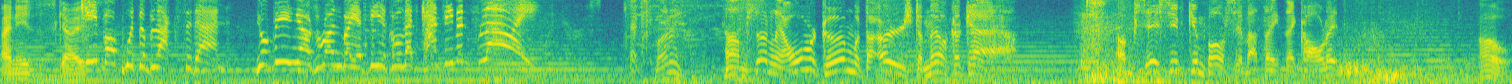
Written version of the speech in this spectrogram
I need a disguise. Keep up with the black sedan! You're being outrun by a vehicle that can't even fly! That's funny. I'm suddenly overcome with the urge to milk a cow. Obsessive compulsive, I think they call it. Oh,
